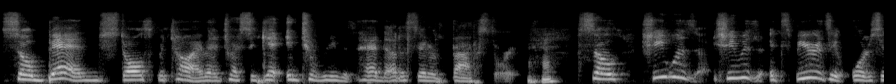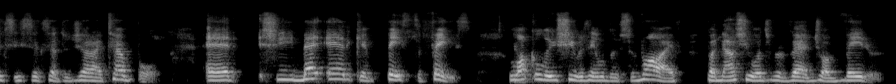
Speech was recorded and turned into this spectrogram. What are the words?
So Ben stalls for time and tries to get into Reva's head to understand her backstory. Mhm. So she was she was experiencing Order 66 at the Jedi Temple, and she met Anakin face to face. Luckily, she was able to survive, but now she wants revenge on Vader.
